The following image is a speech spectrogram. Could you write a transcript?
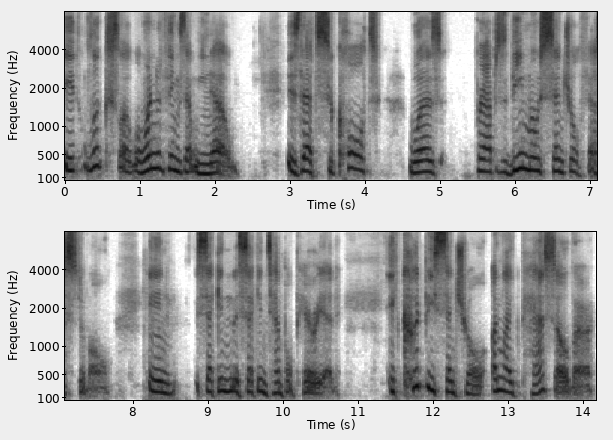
it looks like well, one of the things that we know is that Sukkot was perhaps the most central festival in second the second temple period. It could be central, unlike Passover,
